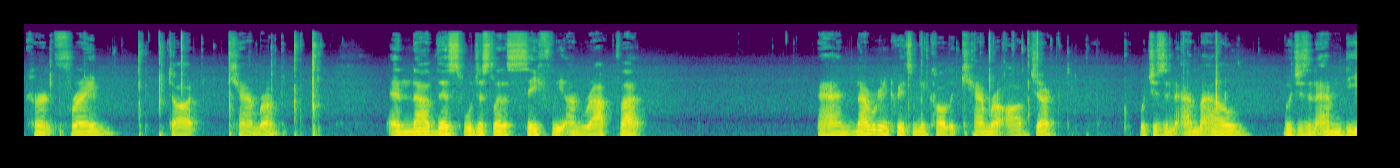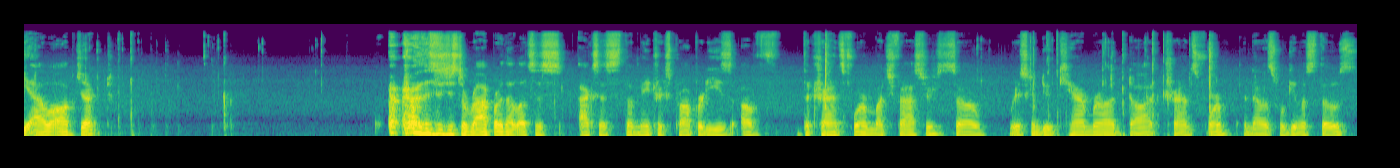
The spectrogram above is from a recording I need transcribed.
current frame dot camera and now this will just let us safely unwrap that. And now we're going to create something called a camera object, which is an ML, which is an MDL object. this is just a wrapper that lets us access the matrix properties of the transform much faster. So we're just going to do camera dot transform, and now this will give us those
